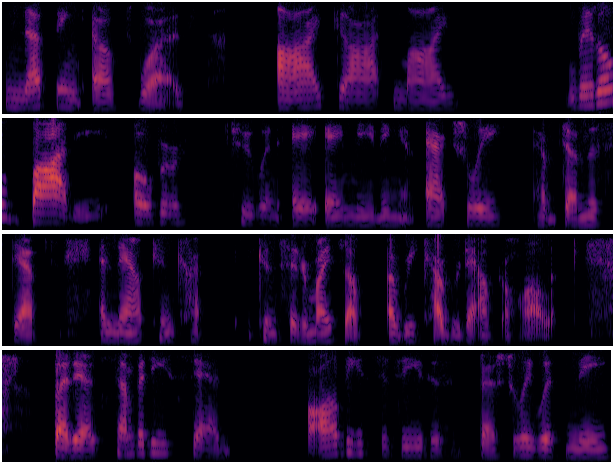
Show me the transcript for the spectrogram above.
nothing else was. I got my little body over to an AA meeting and actually have done the steps and now can consider myself a recovered alcoholic. But as somebody said, all these diseases, especially with me,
